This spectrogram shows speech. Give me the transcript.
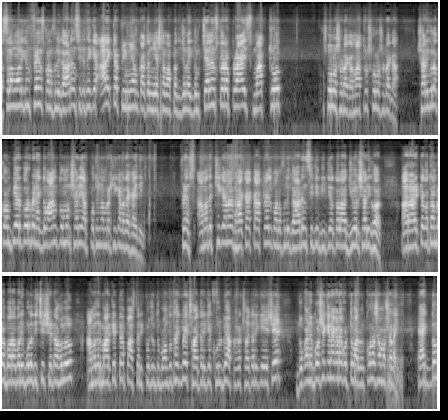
আসসালামু আলাইকুম ফ্রেন্ডস কনফুলি গার্ডেন সিটি থেকে আরেকটা প্রিমিয়াম কাতান নিয়ে আসলাম আপনাদের জন্য। একদম চ্যালেঞ্জ করা প্রাইস মাত্র ষোলোশো টাকা, মাত্র ষোলোশো টাকা। শাড়িগুলো কম্পেয়ার করবেন, একদম আনকমন শাড়ি, আর প্রথমে আমরা ঠিকানা দেখাই দিই। ফ্রেন্ডস আমাদের ঠিকানা ঢাকা কাকরাইল, কর্ণফুলি গার্ডেন সিটি দ্বিতীয় তলা জুয়েল শাড়ি ঘর। আর আরেকটা কথা আমরা বরাবরই বলে দিচ্ছি, সেটা হলো, আমাদের মার্কেটটা পাঁচ তারিখ পর্যন্ত বন্ধ থাকবে, ছয় তারিখে খুলবে, আপনারা ছয় তারিখে এসে দোকানে বসে কেনাকাটা করতে পারবেন, কোনো সমস্যা নাই। একদম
